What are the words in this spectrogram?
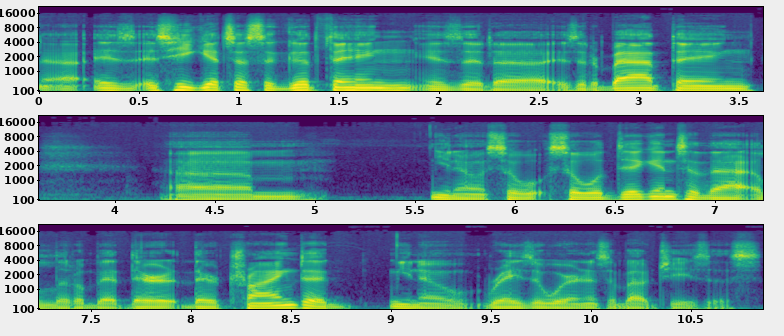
Uh, is is He gets us a good thing? Is it a is it a bad thing? Um, you know so so we'll dig into that a little bit they're they're trying to you know raise awareness about jesus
